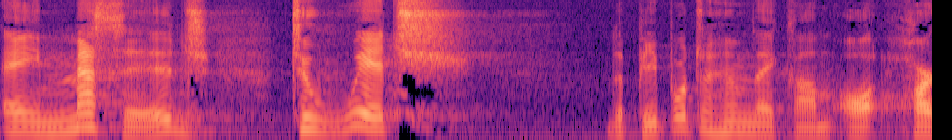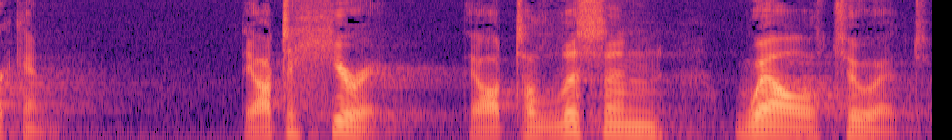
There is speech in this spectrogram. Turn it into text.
a message to which the people to whom they come ought hearken. They ought to hear it, they ought to listen well to it.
